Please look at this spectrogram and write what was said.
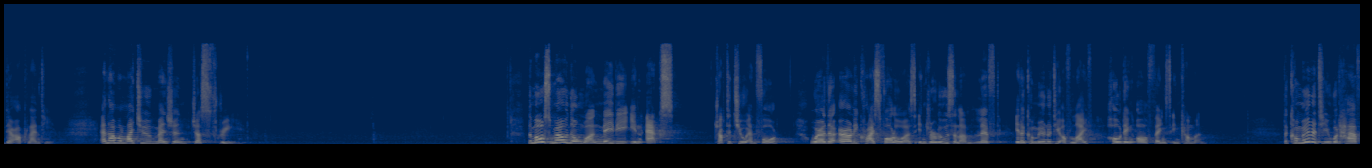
there are plenty. And I would like to mention just three. The most well known one may be in Acts chapter 2 and 4, where the early Christ followers in Jerusalem lived in a community of life holding all things in common. The community would have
